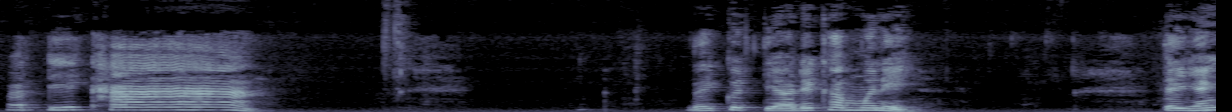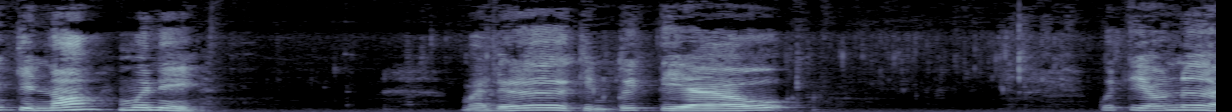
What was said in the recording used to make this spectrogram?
สวัสดีค่ะ ได้ก๋วยเตี๋ยวได้ค่ะมื้อนี้แต่ยังกินเนาะมื้อนี้มาเด้อกินก๋วยเตี๋ยวก๋วยเตี๋ยวเนื้อ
